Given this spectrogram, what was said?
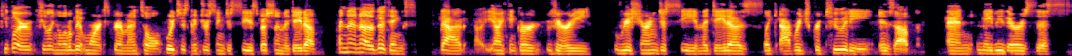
people are feeling a little bit more experimental, which is interesting to see, especially in the data. And then other things that I think are very reassuring to see in the data is like average gratuity is up. And maybe there's this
